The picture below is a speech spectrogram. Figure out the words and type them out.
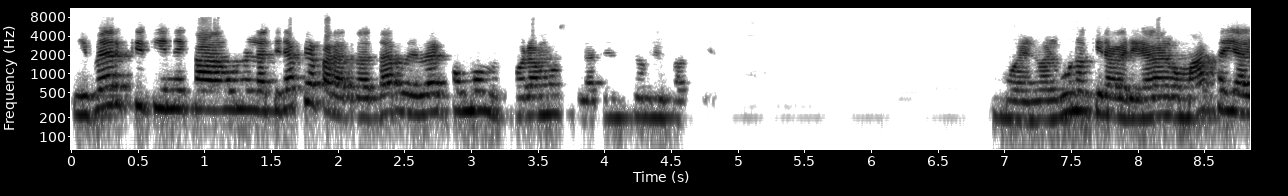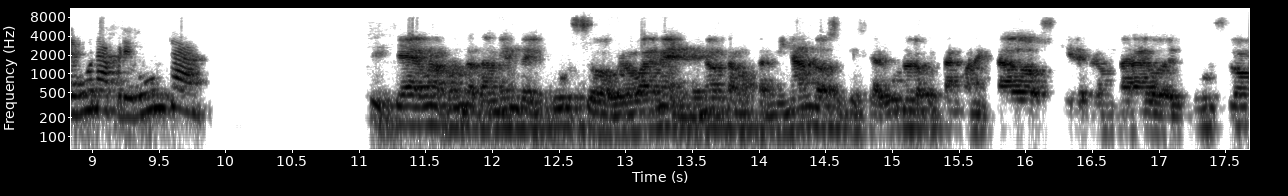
y ver qué tiene cada uno en la terapia para tratar de ver cómo mejoramos la atención del paciente. Bueno, ¿alguno quiere agregar algo más? ¿Hay alguna pregunta? Sí, si hay alguna pregunta también del curso globalmente, ¿no? Estamos terminando, así que si alguno de los que están conectados quiere preguntar algo del curso,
